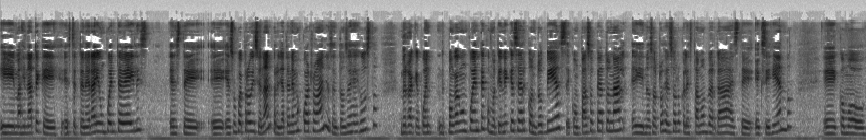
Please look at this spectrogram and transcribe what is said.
Y imagínate que este, tener ahí un puente Baileys este, eh, eso fue provisional, pero ya tenemos cuatro años, entonces es justo, ¿verdad? Que pongan un puente como tiene que ser, con dos vías, eh, con paso peatonal, y nosotros eso es lo que le estamos, ¿verdad?, este, exigiendo eh, como,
